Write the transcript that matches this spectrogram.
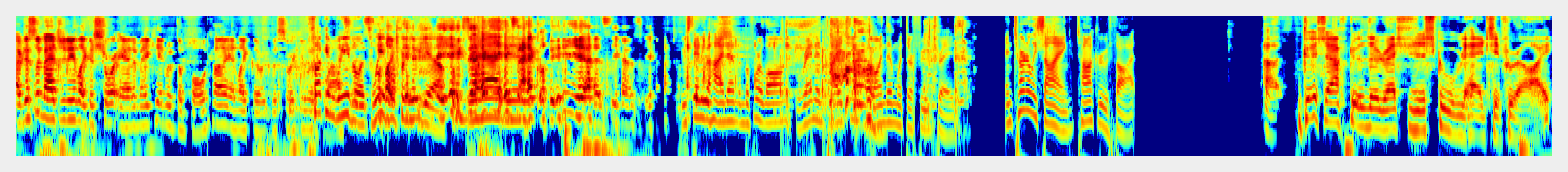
I'm just imagining like the short anime kid with the bowl cut and like the the circular. Fucking glasses. Weevil, it's Weevil Like- from Yu-Gi-Oh! Exactly. Yeah, exactly. Yes. Yes. Yeah. He was standing behind him, and before long, Ren and Taichi joined them with their food trays. Internally sighing, Takaru thought, Uh, guess after the rest of the school had to fry,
